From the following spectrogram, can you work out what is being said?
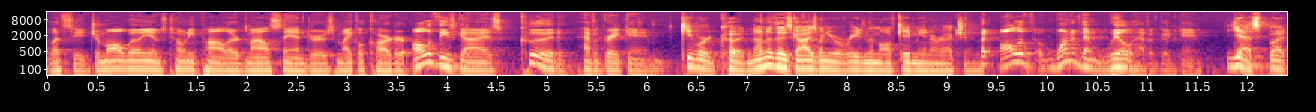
let's see, Jamaal Williams, Tony Pollard, Miles Sanders, Michael Carter. All of these guys could have a great game, Keyword could. None of those guys, when you were reading them off, gave me an erection. but all of one of them will have a good game. yes, but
